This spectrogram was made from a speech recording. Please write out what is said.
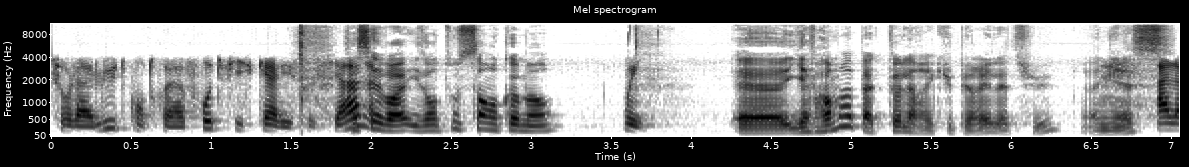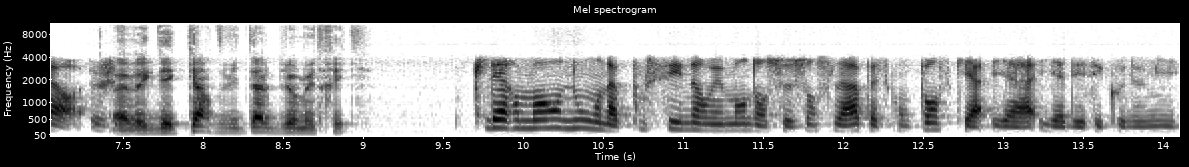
sur la lutte contre la fraude fiscale et sociale. C'est vrai, ils ont tous ça en commun. Oui. Euh, il y a vraiment un pactole à récupérer là-dessus, Agnès Alors, je... Avec des cartes vitales biométriques clairement, nous, on a poussé énormément dans ce sens-là parce qu'on pense qu'il y, a des économies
